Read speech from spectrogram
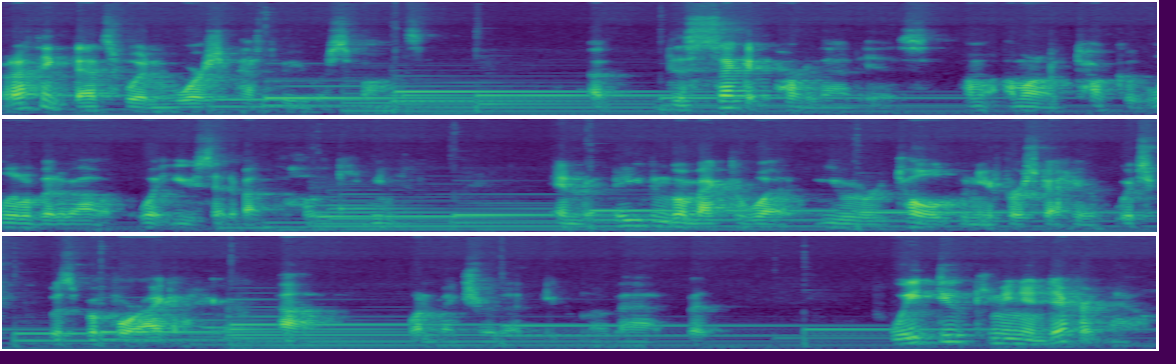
But I think that's when worship has to be responsive. Uh, the second part of that is I'm, I'm going to talk a little bit about what you said about the Holy Communion, and even going back to what you were told when you first got here, which was before I got here. Um, want to make sure that people know that. But we do communion different now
